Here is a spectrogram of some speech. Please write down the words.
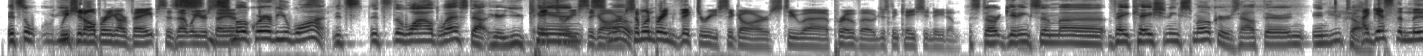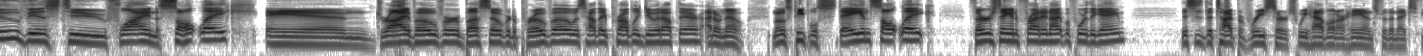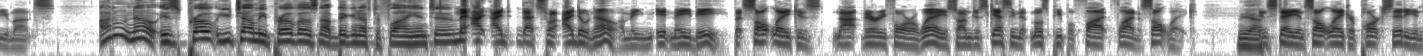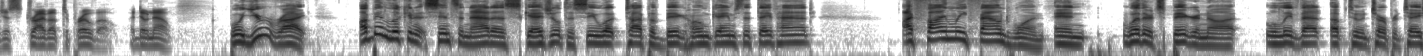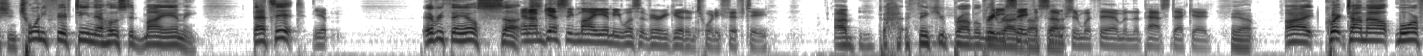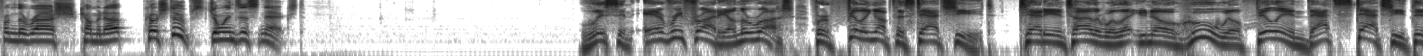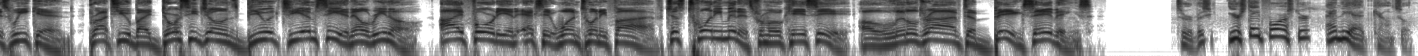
it's a We should all bring our vapes. Is that what you're saying? Smoke wherever you want. It's it's the Wild West out here. You can Victory cigars. smoke. Someone bring Victory cigars to uh, Provo just in case you need them. Start getting some uh, vacationing smokers out there in, in Utah. I guess the move is to fly into Salt Lake and drive over, bus over to Provo is how they probably do it out there. I don't know. Most people stay in Salt Lake Thursday and Friday night before the game. This is the type of research we have on our hands for the next few months. I don't know. Is Pro? You tell me Provo's not big enough to fly into? I, I, that's what I don't know. I mean, it may be, but Salt Lake is not very far away, so I'm just guessing that most people fly, fly to Salt Lake Yeah. and stay in Salt Lake or Park City and just drive up to Provo. I don't know. Well, you're right. I've been looking at Cincinnati's schedule to see what type of big home games that they've had. I finally found one, and whether it's big or not, we'll leave that up to interpretation. 2015, they hosted Miami. That's it. Yep. Everything else sucks. And I'm guessing Miami wasn't very good in 2015. I, I think you're probably Pretty right safe about assumption with them in the past decade. Yeah. All right. Quick timeout. More from the rush coming up. Coach Stoops joins us next. Listen every Friday on The Rush for filling up the stat sheet. Teddy and Tyler will let you know who will fill in that stat sheet this weekend. Brought to you by Dorsey Jones Buick GMC in El Reno. I 40 and exit 125, just 20 minutes from OKC. A little drive to big savings. Service, your state forester, and the Ad Council.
